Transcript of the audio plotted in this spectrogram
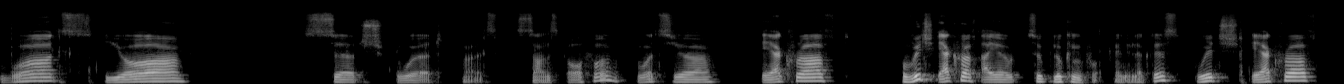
what's your search word? Well, it sounds awful. What's your aircraft? For which aircraft are you looking for? Can Maybe like this. Which aircraft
